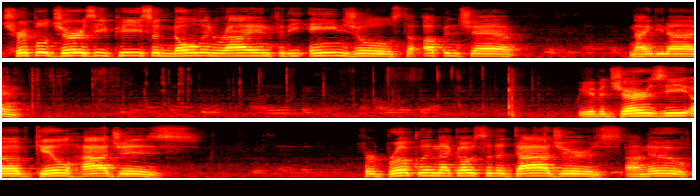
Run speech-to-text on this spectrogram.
Triple jersey piece of Nolan Ryan for the Angels to Up and Champ. 99. We have a jersey of Gil Hodges for Brooklyn that goes to the Dodgers. Anu.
